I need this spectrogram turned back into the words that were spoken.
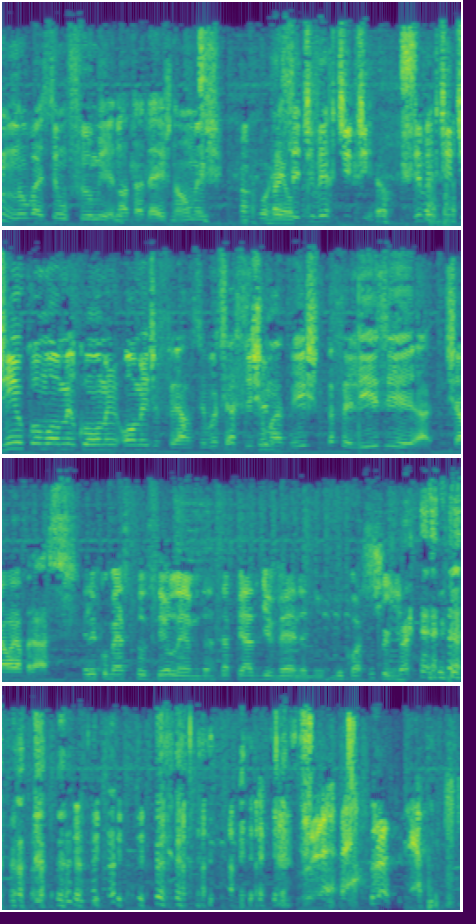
não vai ser um filme nota 10, não, mas vai ser divertidinho. Divertidinho como Homem, como homem, homem de Ferro. Se você assiste uma vez, fica feliz e ah, tchau e abraço. Ele começa a tossir, eu lembro da, da piada de velha do, do Costinha.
